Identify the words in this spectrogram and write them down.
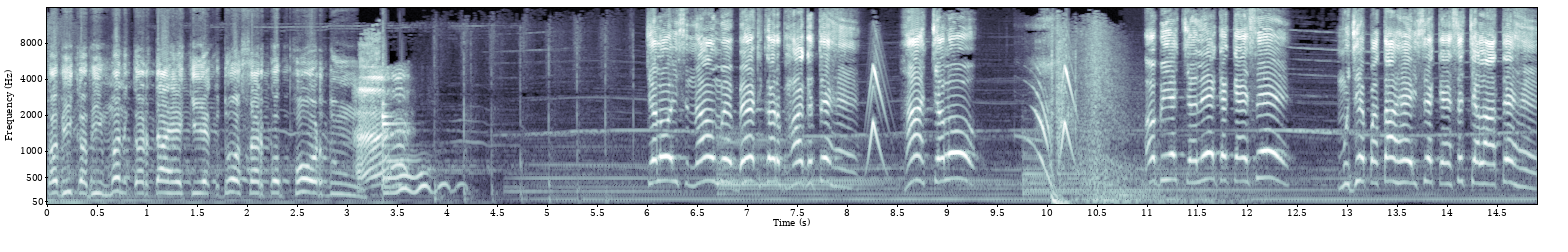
कभी कभी मन करता है कि एक दो सर को फोड़ दूँ। चलो इस नाव में बैठकर भागते हैं। चलेगा कैसे? मुझे पता है इसे कैसे चलाते हैं।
